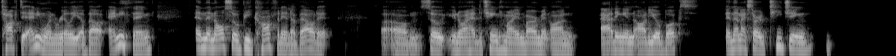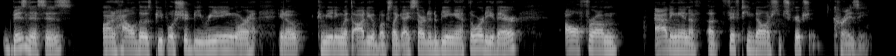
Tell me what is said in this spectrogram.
talk to anyone really about anything and then also be confident about it. Um, so, you know, I had to change my environment on adding in audiobooks. And then I started teaching businesses on how those people should be reading or, you know, commuting with audiobooks. Like I started being an authority there, all from adding in a, a $15 subscription. Crazy.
